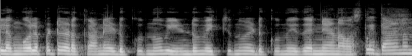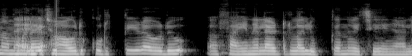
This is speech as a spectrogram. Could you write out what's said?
അലങ്കോലപ്പെട്ട് കിടക്കാണ്. എടുക്കുന്നു വീണ്ടും വെക്കുന്നു എടുക്കുന്നു. ഇത് തന്നെയാണ് അവസ്ഥ. ഇതാണ് നമ്മുടെ ആ ഒരു കുർത്തിയുടെ ഒരു ഫൈനലായിട്ടുള്ള ലുക്ക് എന്ന് വെച്ച് കഴിഞ്ഞാൽ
